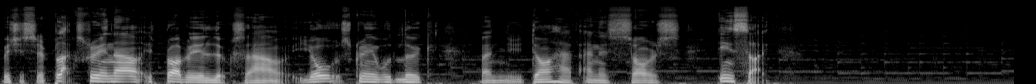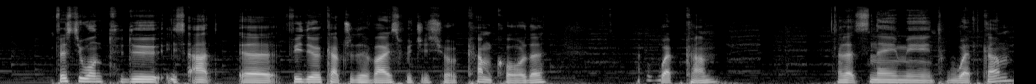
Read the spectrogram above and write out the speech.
which is a black screen now. It probably looks how your screen would look when you don't have any source inside. First you want to do is add a video capture device which is your camcorder, webcam. Let's name it webcam.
